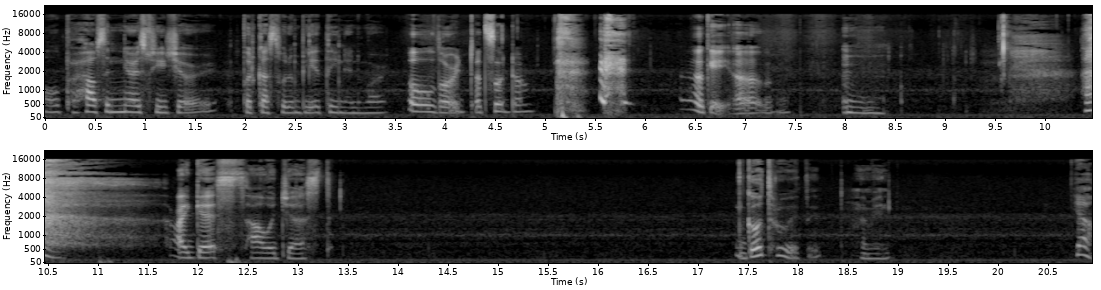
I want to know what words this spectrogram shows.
well, perhaps in the nearest future, podcast wouldn't be a thing anymore. Oh lord, that's so dumb. okay, um mm. I guess I would just go through with it. I mean, yeah,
